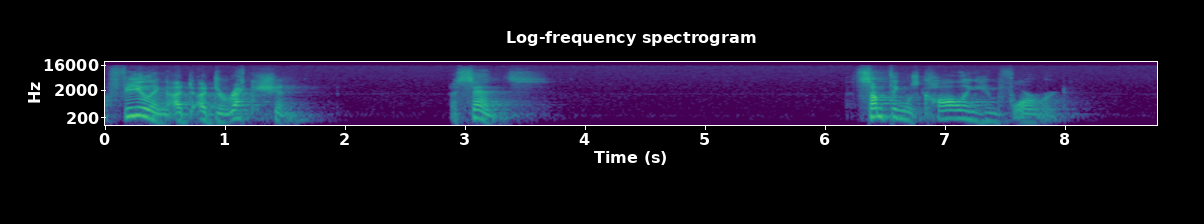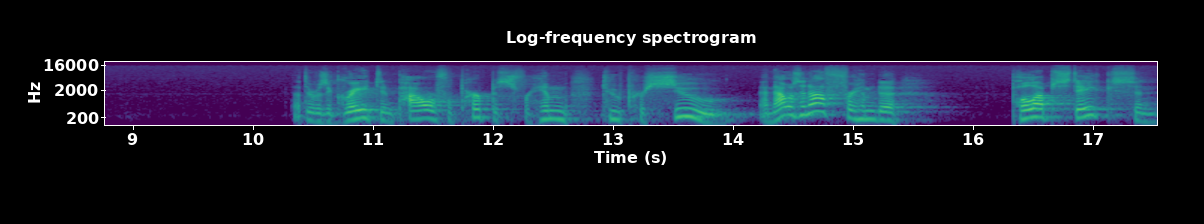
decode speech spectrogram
A feeling, a, a direction, a sense? That something was calling him forward. That there was a great and powerful purpose for him to pursue. And that was enough for him to pull up stakes and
